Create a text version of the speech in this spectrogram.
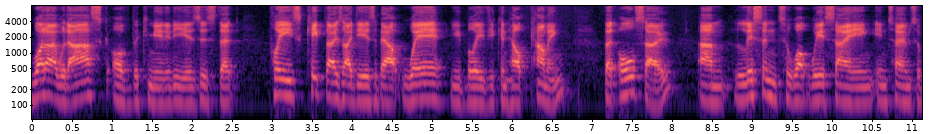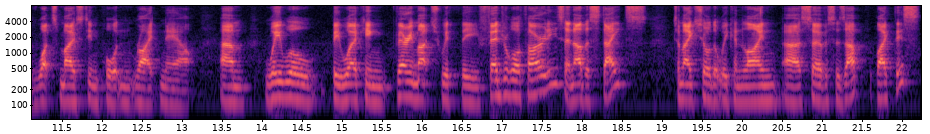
what I would ask of the community is, is that please keep those ideas about where you believe you can help coming, but also um, listen to what we're saying in terms of what's most important right now. Um, we will be working very much with the federal authorities and other states to make sure that we can line uh, services up like this.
